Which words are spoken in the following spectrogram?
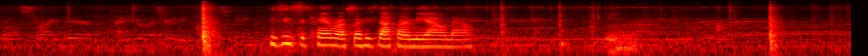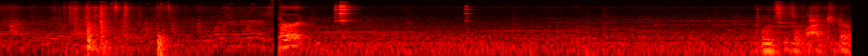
crust right there, and you know that's gonna be crispy. He sees the camera, so he's not going to meow now. Hurt. Boots is watching her.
